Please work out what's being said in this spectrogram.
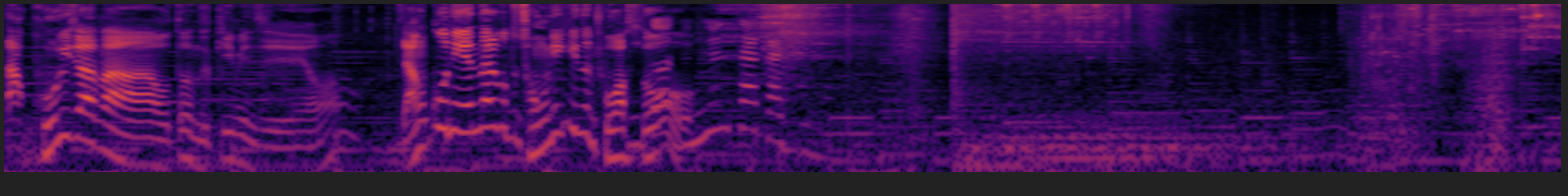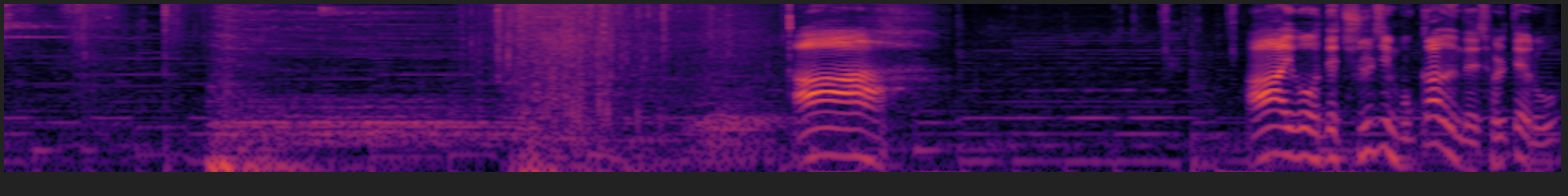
딱 보이잖아 어떤 느낌인지 어? 양꾼이 옛날부터 정리기는 이거 좋았어 눕는 사가지 아... 아 이거 근데 줄진 못 가는데 절대로.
